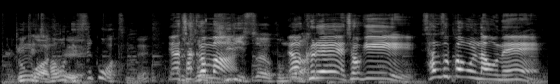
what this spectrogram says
그런 밑에 거 자원. 있을 것 같은데 야 저 잠깐만 길이 있어요 건물. 야 안에. 그래 저기 산소방울 나오네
